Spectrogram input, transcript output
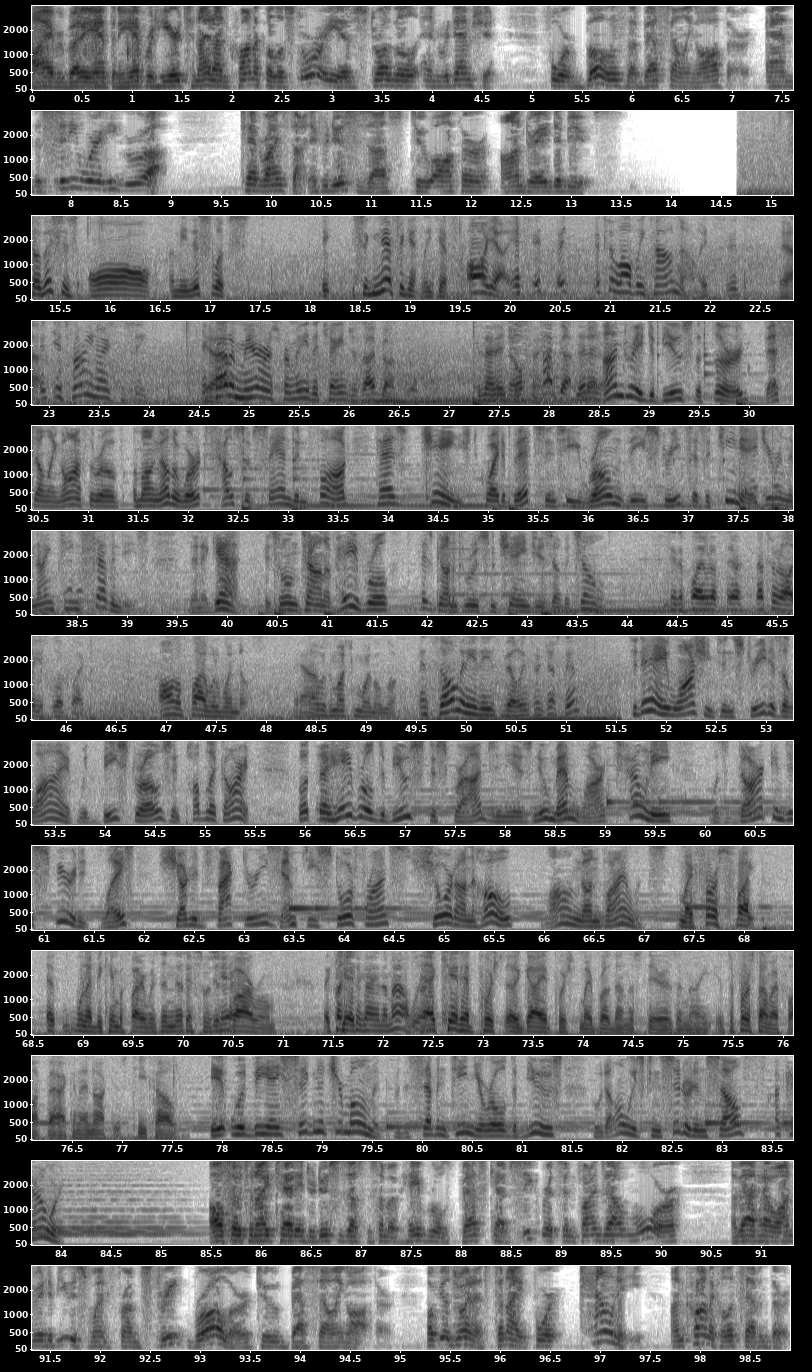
Hi, everybody. Anthony Everett here. Tonight on Chronicle, a story of struggle and redemption for both a best-selling author and the city where he grew up. Ted Reinstein introduces us to author Andre Dubus. So this is all, I mean, this looks significantly different. Oh yeah, it's it, it, it's a lovely town now. It's it's Yeah. it, it's very nice to see. It Yeah. kind of mirrors for me the changes I've gone through. Isn't that You know. I've gotten Isn't it- better. Andre Dubus III, best-selling author of, among other works, House of Sand and Fog, has changed quite a bit since he roamed these streets as a teenager in the 1970s. Then again, his hometown of Haverhill has gone through some changes of its own. See the plywood up there? That's what it all used to look like. All the plywood windows. Yeah. That was much more the look. And so many of these buildings are just empty. Today, Washington Street is alive with bistros and public art. But the Haverhill Dubus describes in his new memoir, Townie, was a dark and dispirited place, shuttered factories, empty storefronts, short on hope, long on violence. My first fight when I became a fighter was in this This was here. bar room. A Punched the guy in the mouth, A kid had pushed a guy had pushed my brother down the stairs, and I. It's the first time I fought back, and I knocked his teeth out. It would be a signature moment for the 17-year-old Dubus, who'd always considered himself a coward. Also tonight, Ted introduces us to some of Haverhill's best-kept secrets and finds out more about how Andre Dubus went from street brawler to best-selling author. Hope you'll join us tonight for Townie on Chronicle at 7.30.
